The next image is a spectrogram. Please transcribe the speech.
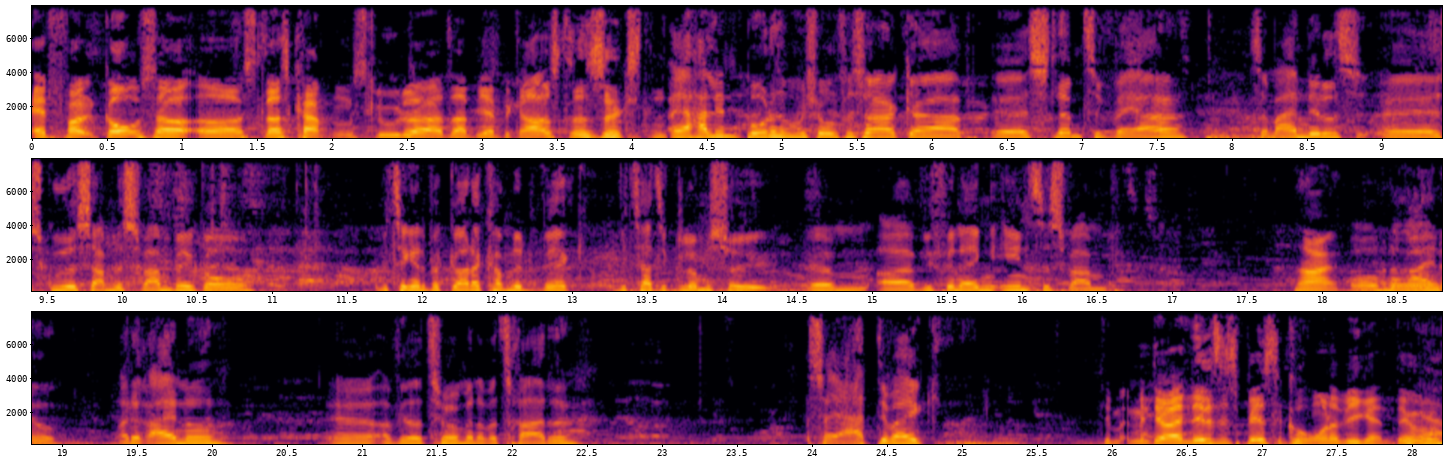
at folk går så, og slåskampen slutter, og der bliver begravet stridsøksten. Og jeg har lige en bonusinformation for så at gøre øh, slemt til værre. Så mig og Niels øh, skulle ud og samle svampe i går. Vi tænker, det bliver godt at komme lidt væk. Vi tager til Glumsø, øhm, og vi finder ikke en eneste svamp Nej. Og det regnede. Og det regnede. Øh, og vi havde tørmænd, der var trætte. Så ja, det var ikke... Det, men det var Niels' bedste corona-weekend. Det var, Ja.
